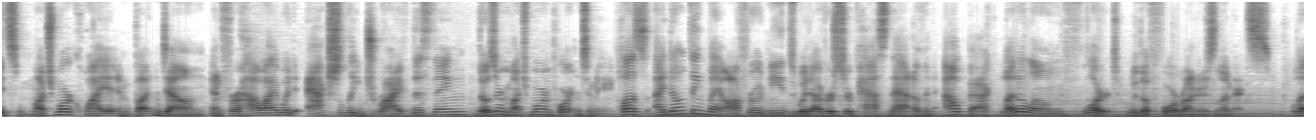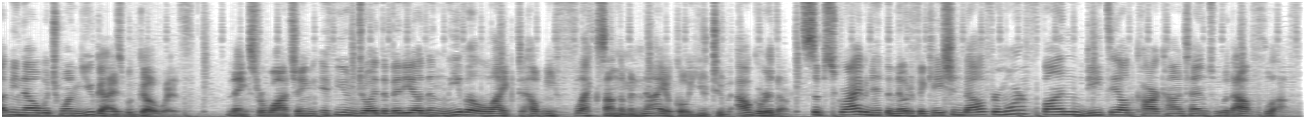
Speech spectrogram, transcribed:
It's much more quiet and buttoned down, and for how I would actually drive this thing, those are much more important to me. Plus, I don't think my off-road needs would ever surpass that of an Outback, let alone flirt with a 4Runner's limits. Let me know which one you guys would go with. Thanks for watching. If you enjoyed the video, then leave a like to help me flex on the maniacal YouTube algorithm. Subscribe and hit the notification bell for more fun, detailed car content without fluff.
